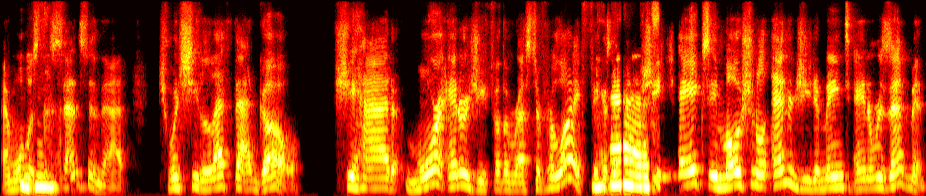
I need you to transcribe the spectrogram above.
and what was mm-hmm. the sense in that when she let that go she had more energy for the rest of her life because yes. she takes emotional energy to maintain a resentment.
